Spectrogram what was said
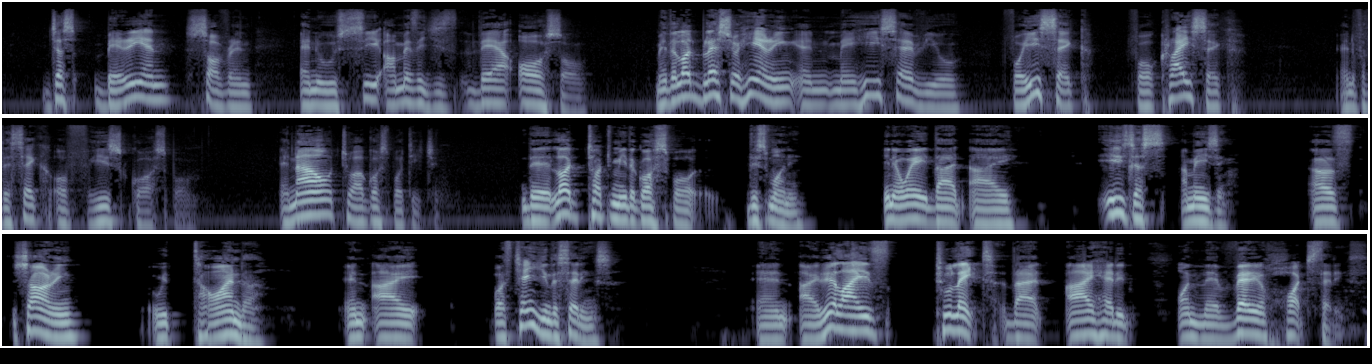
just Berean Sovereign, and you will see our messages there also. May the Lord bless your hearing and may He serve you for His sake, for Christ's sake, and for the sake of His gospel. And now to our gospel teaching. The Lord taught me the gospel this morning in a way that I is just amazing. I was showering with Tawanda and I was changing the settings and I realized too late that I had it on the very hot settings.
